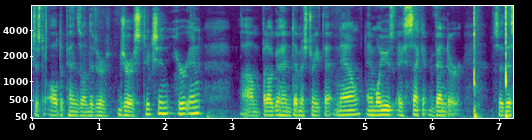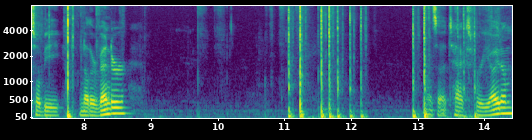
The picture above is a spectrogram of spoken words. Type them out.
just all depends on the jurisdiction you're in. Um, but I'll go ahead and demonstrate that now, and we'll use a second vendor. So this will be another vendor. That's a tax-free item.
